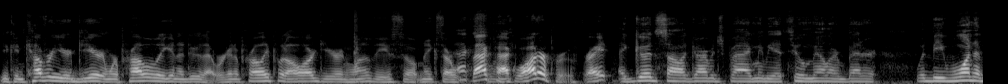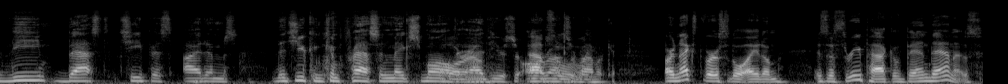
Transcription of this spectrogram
you can cover your gear, and we're probably going to do that. We're going to probably put all our gear in one of these so it makes our Excellent. backpack waterproof, right? a good solid garbage bag, maybe a two mil or better, would be one of the best, cheapest items that you can compress and make small All to around. add to your sur- all-around survival kit. Our next versatile item is a three pack of bandanas.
